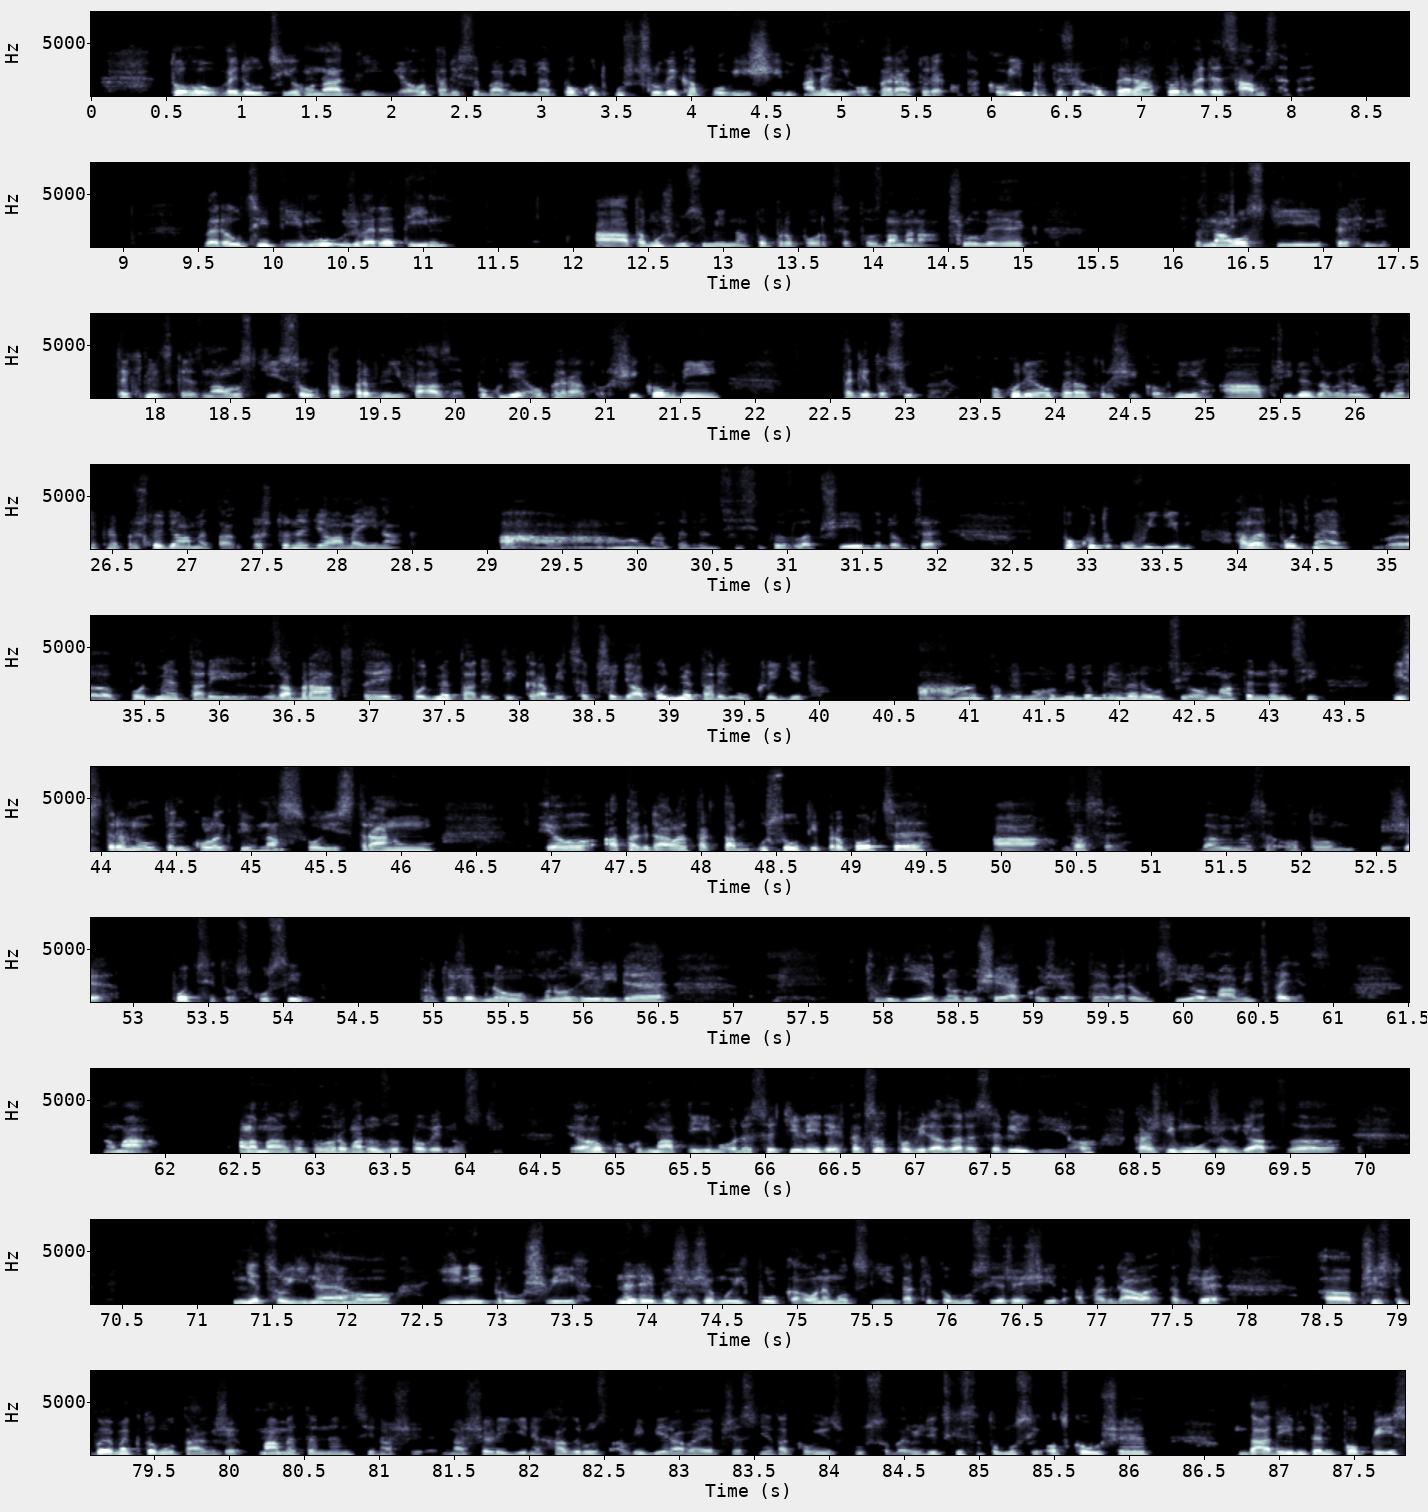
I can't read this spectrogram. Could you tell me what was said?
toho vedoucího nad ním. Jo? Tady se bavíme, pokud už člověka povýším a není operátor jako takový, protože operátor vede sám sebe. Vedoucí týmu už vede tým. A tam už musí mít na to proporce. To znamená, člověk znalostí, techni- technické znalosti jsou ta první fáze. Pokud je operátor šikovný, tak je to super. Pokud je operátor šikovný a přijde za vedoucím a řekne, proč to děláme tak, proč to neděláme jinak. Aha, aha má tendenci si to zlepšit, dobře. Pokud uvidím, hele, pojďme, eh, pojďme tady zabrat teď, pojďme tady ty krabice předělat, pojďme tady uklidit. Aha, to by mohl být dobrý vedoucí, on má tendenci i strhnout ten kolektiv na svoji stranu, jo, a tak dále, tak tam už jsou ty proporce a zase bavíme se o tom, že pojď si to zkusit, protože mno, mnozí lidé to vidí jednoduše, jako že to je vedoucí, on má víc peněz. No má, ale má za to hromadu zodpovědností. Jo, pokud má tým o deseti lidech, tak zodpovídá za deset lidí. Jo. Každý může udělat uh, něco jiného, jiný průšvih, nedej bože, že mu jich půlka onemocní, taky to musí řešit a tak dále. Takže uh, přistupujeme k tomu tak, že máme tendenci naše, naše lidi nechat růst a vybíráme je přesně takovým způsobem. Vždycky se to musí odzkoušet, dát jim ten popis,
